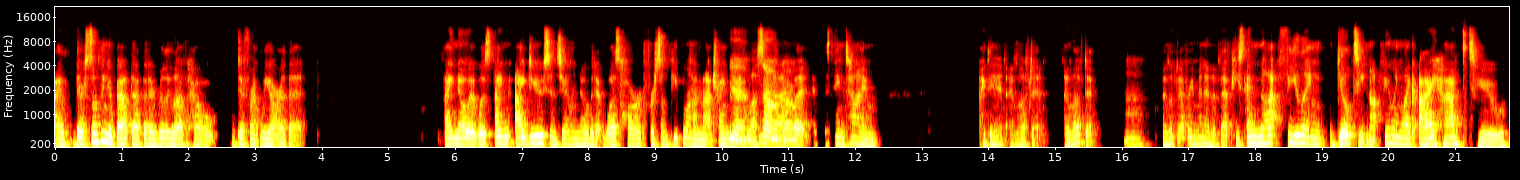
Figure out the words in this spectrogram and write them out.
I there's something about that that I really love how different we are that I know it was I I do sincerely know that it was hard for some people and I'm not trying to yeah. make less no, of that no. but at the same time I did I loved it I loved it mm. I loved every minute of that piece and not feeling guilty, not feeling like I had to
